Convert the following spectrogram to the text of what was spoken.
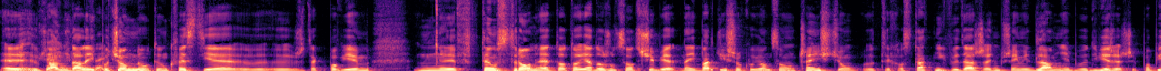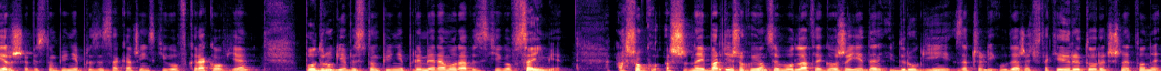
e, pan dalej przejdźmy. pociągnął tę kwestię, e, e, że tak powiem, w tę stronę, to, to ja dorzucę od siebie. Najbardziej szokującą częścią tych ostatnich wydarzeń, przynajmniej dla mnie, były dwie rzeczy. Po pierwsze, wystąpienie prezesa Kaczyńskiego w Krakowie. Po drugie, wystąpienie premiera Morawieckiego w Sejmie. A, szoku, a najbardziej szokujące było dlatego, że jeden i drugi zaczęli uderzać w takie retoryczne tony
